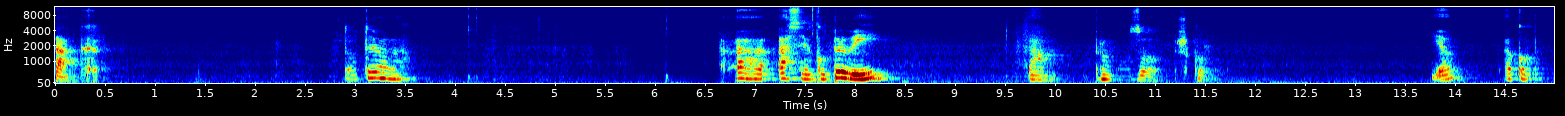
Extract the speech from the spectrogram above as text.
Tak. Toto je ona. A asi ako prvý mám promo zo školy. Jo? Ako Takže.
